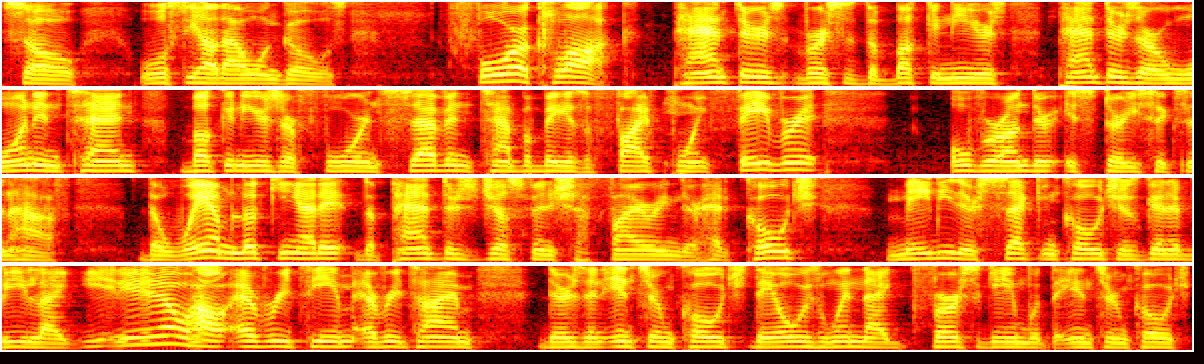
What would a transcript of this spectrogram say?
So we'll see how that one goes. Four o'clock. Panthers versus the Buccaneers. Panthers are 1 in 10. Buccaneers are 4 and 7. Tampa Bay is a 5 point favorite over under is 36 and a half. The way I'm looking at it, the Panthers just finished firing their head coach. Maybe their second coach is going to be like, you know how every team, every time there's an interim coach, they always win that first game with the interim coach.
